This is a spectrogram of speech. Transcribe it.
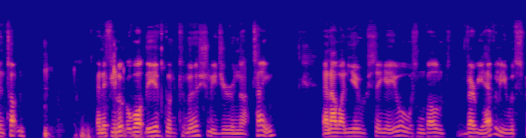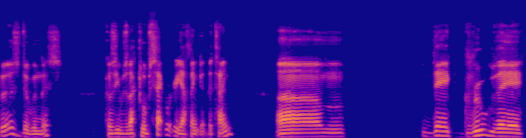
and Tottenham. And if you look at what they've done commercially during that time, and our new CEO was involved very heavily with Spurs doing this because he was their club secretary, I think, at the time. Um, they grew their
